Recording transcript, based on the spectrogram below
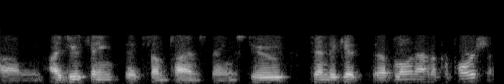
Um, I do think that sometimes things do tend to get uh, blown out of proportion.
